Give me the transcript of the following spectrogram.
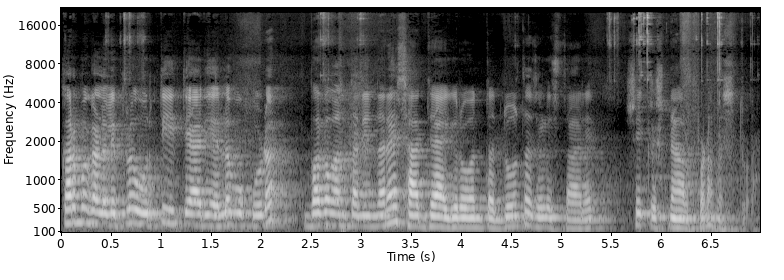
ಕರ್ಮಗಳಲ್ಲಿ ಪ್ರವೃತ್ತಿ ಇತ್ಯಾದಿ ಎಲ್ಲವೂ ಕೂಡ ಭಗವಂತನಿಂದನೇ ಸಾಧ್ಯ ಆಗಿರುವಂಥದ್ದು ಅಂತ ತಿಳಿಸ್ತಾರೆ. ಶ್ರೀಕೃಷ್ಣ ಅರ್ಪಣ ವಸ್ತು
